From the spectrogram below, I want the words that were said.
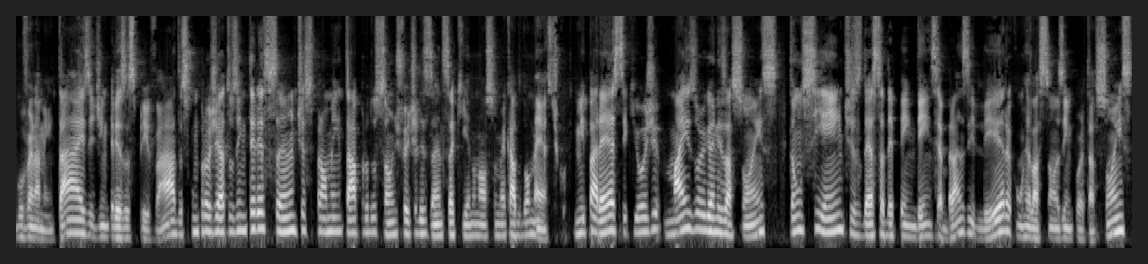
governamentais e de empresas privadas com projetos interessantes para aumentar a produção de fertilizantes aqui no nosso mercado doméstico. Me parece que hoje mais organizações estão cientes dessa dependência brasileira com relação às importações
